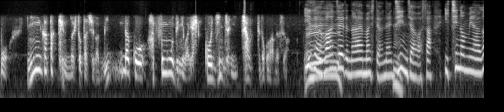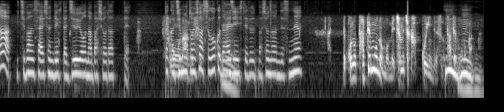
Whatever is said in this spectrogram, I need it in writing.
もう、新潟県の人たちがみんなこう、初詣には弥彦神社に行っちゃうってとこなんですよ。以前へー 1J で習いましたよね、ん。神社はさ一宮が一番最初にできた重要な場所だって。だから地元の人はすごく大事にしてる場所なんですね、で、この建物もめちゃめちゃかっこいいんですよ、建物が。うん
